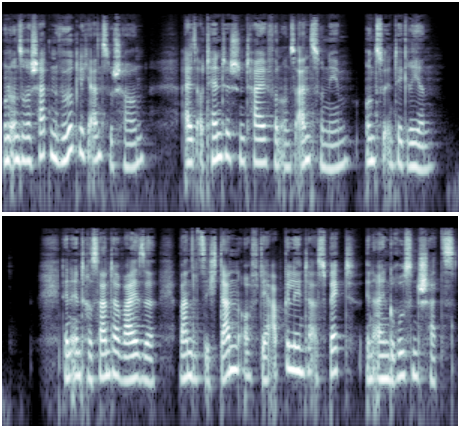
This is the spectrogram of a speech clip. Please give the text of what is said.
und unsere Schatten wirklich anzuschauen, als authentischen Teil von uns anzunehmen und zu integrieren. Denn interessanterweise wandelt sich dann oft der abgelehnte Aspekt in einen großen Schatz,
